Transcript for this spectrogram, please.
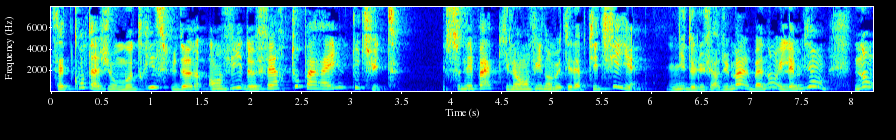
Cette contagion motrice lui donne envie de faire tout pareil tout de suite. Ce n'est pas qu'il a envie d'embêter la petite fille, ni de lui faire du mal, bah non, il aime bien. Non,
